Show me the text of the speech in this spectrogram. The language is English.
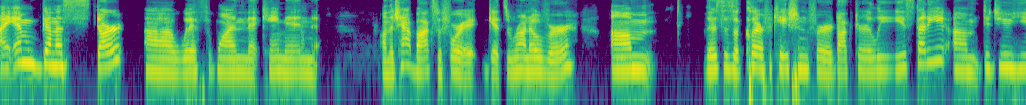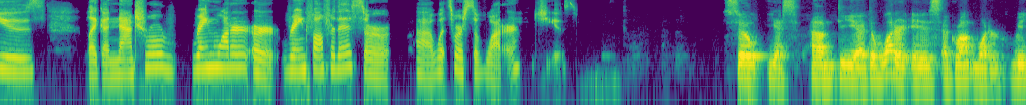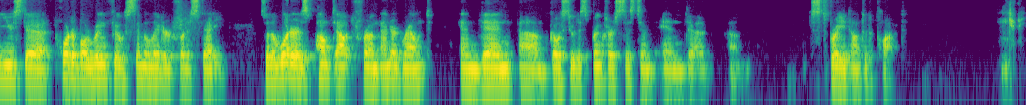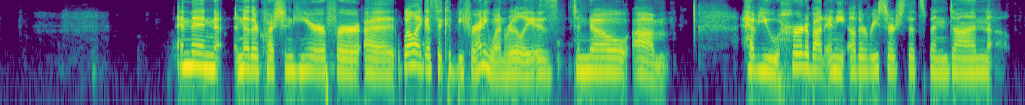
I am gonna start uh, with one that came in on the chat box before it gets run over. Um, this is a clarification for Dr. Lee's study. Um, did you use like a natural rainwater or rainfall for this or uh, what source of water did you use? So yes, um, the uh, the water is a groundwater. We used a portable rainfall simulator for the study. So the water is pumped out from underground and then um, goes through the sprinkler system and uh, um, sprayed onto the plot. Okay. And then another question here for, uh, well, I guess it could be for anyone really, is to know, um, have you heard about any other research that's been done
